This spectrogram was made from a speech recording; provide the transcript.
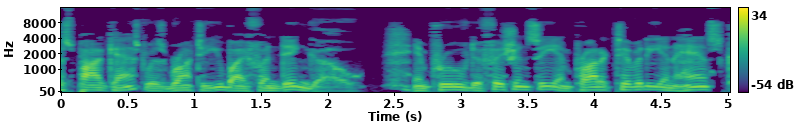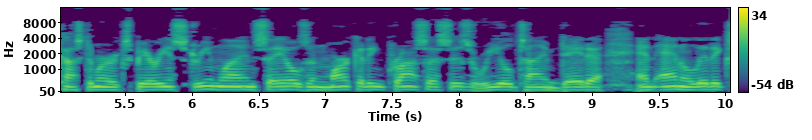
This podcast was brought to you by Fundingo. Improved efficiency and productivity, enhanced customer experience, streamlined sales and marketing processes, real time data and analytics,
